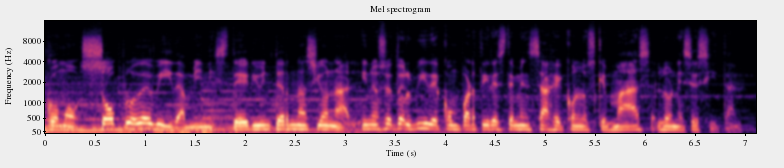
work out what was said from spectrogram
como Soplo de Vida Ministerio Internacional. Y no se te olvide compartir este mensaje con los que más lo necesitan.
